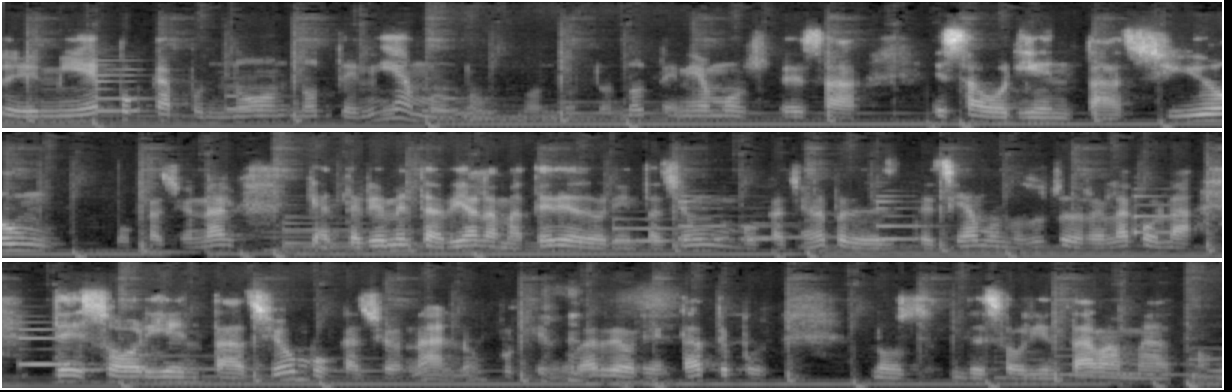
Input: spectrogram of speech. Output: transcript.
en mi época pues no, no teníamos, no, no, no teníamos esa, esa orientación vocacional, que anteriormente había la materia de orientación vocacional, pero decíamos nosotros de relajo la desorientación vocacional, ¿no? Porque en lugar de orientarte, pues nos desorientaba más, ¿no?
